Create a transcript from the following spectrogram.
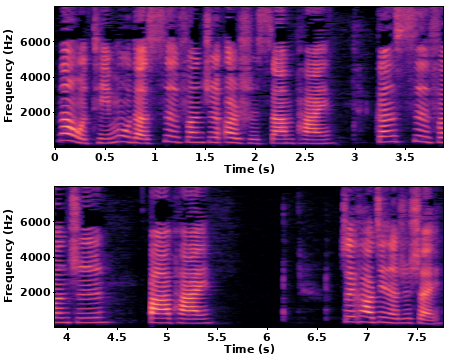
那我题目的四分之二十三拍跟四分之八拍最靠近的是谁？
